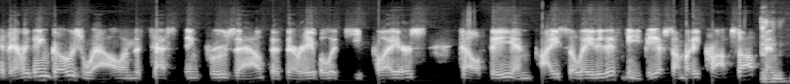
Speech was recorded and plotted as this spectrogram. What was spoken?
if everything goes well and the testing proves out that they're able to keep players healthy and isolated if need be. If somebody crops up mm-hmm. and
